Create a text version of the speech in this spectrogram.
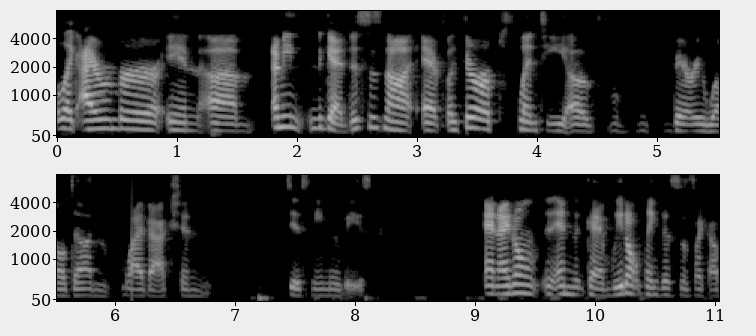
like i remember in um i mean again this is not ev- like there are plenty of very well done live action disney movies. And i don't and again we don't think this is like a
